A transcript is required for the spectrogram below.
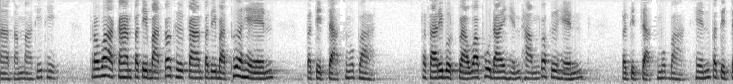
นาสัมมาทิฏฐิเพราะว่าการปฏิบัติก็คือการปฏิบัติเพื่อเห็นปฏิจจสมุปบาท ภาษาริบุตรกล่าวว่าผู้ใดเห็นธรรมก็คือเห็นปฏิจจสมุปบาท เห็นปฏิจจ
